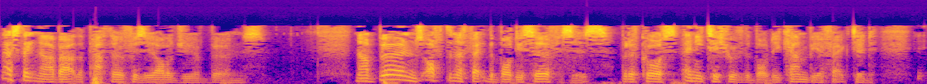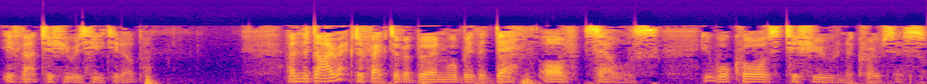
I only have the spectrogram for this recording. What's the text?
Let's think now about the pathophysiology of burns. Now, burns often affect the body surfaces, but of course, any tissue of the body can be affected if that tissue is heated up. And the direct effect of a burn will be the death of cells. It will cause tissue necrosis.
